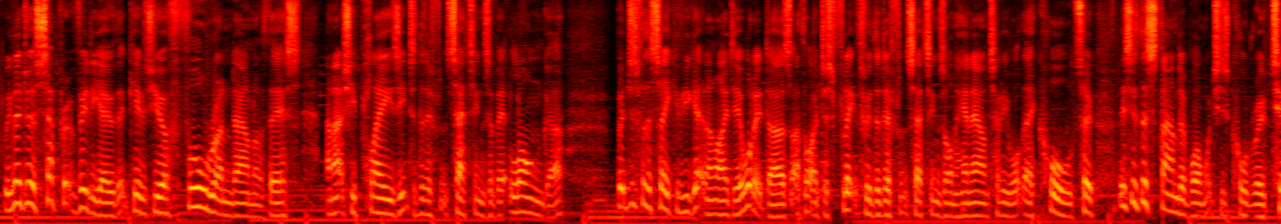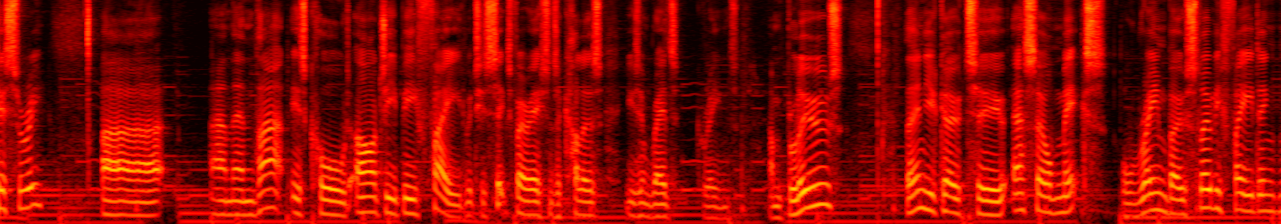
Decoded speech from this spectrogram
We're going to do a separate video that gives you a full rundown of this and actually plays each of the different settings a bit longer. But just for the sake of you getting an idea what it does, I thought I'd just flick through the different settings on here now and tell you what they're called. So this is the standard one, which is called rotisserie. Uh, and then that is called RGB fade, which is six variations of colours using reds, greens and blues. Then you go to SL mix or rainbow slowly fading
